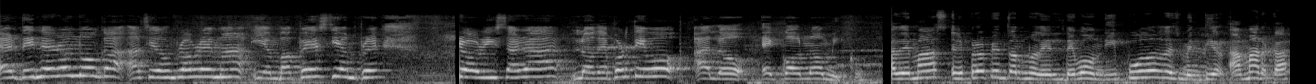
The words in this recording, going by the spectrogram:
El dinero nunca ha sido un problema y Mbappé siempre priorizará lo deportivo a lo económico. Además, el propio entorno del De Bondi pudo desmentir a Marca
